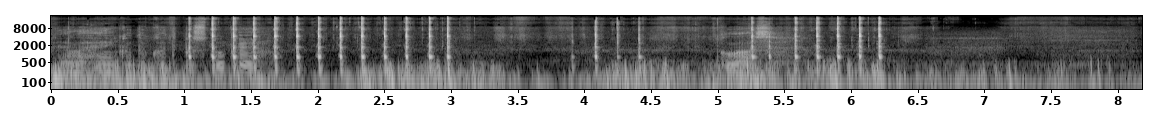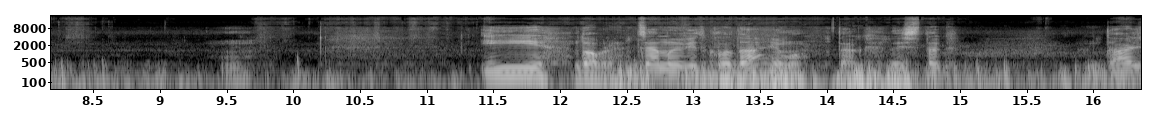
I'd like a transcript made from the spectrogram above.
Я легенько так от постукаю. Клас. І добре, це ми відкладаємо. Так, десь так далі.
